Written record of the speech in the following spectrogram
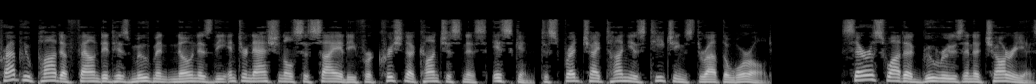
Prabhupada founded his movement known as the International Society for Krishna Consciousness to spread Chaitanya's teachings throughout the world. Saraswata gurus and acharyas,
